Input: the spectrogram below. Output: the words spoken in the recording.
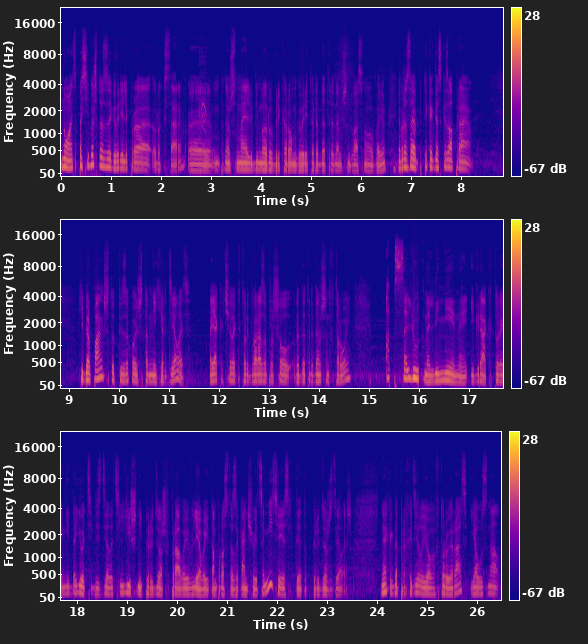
Ну, а спасибо, что заговорили про Rockstar, э, потому что моя любимая рубрика «Ром говорит о Red Dead Redemption 2 снова в бою». Я просто, ты когда сказал про Киберпанк, что ты заходишь, там нехер делать, а я как человек, который два раза прошел Red Dead Redemption 2, абсолютно линейная игра, которая не дает тебе сделать лишний пердеж вправо и влево, и там просто заканчивается миссия, если ты этот пердеж сделаешь. Но я когда проходил ее во второй раз, я узнал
